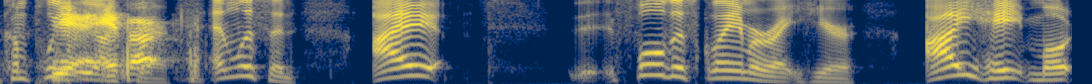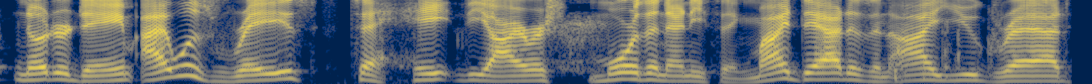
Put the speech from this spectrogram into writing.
Completely Yeah, if I- unfair. and listen, I full disclaimer right here. I hate Mo- Notre Dame. I was raised to hate the Irish more than anything. My dad is an IU grad.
